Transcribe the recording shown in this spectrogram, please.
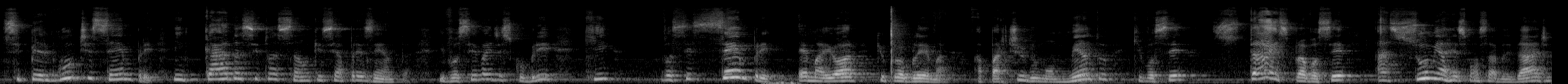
Se pergunte sempre, em cada situação que se apresenta, e você vai descobrir que você sempre é maior que o problema. A partir do momento que você traz para você, assume a responsabilidade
